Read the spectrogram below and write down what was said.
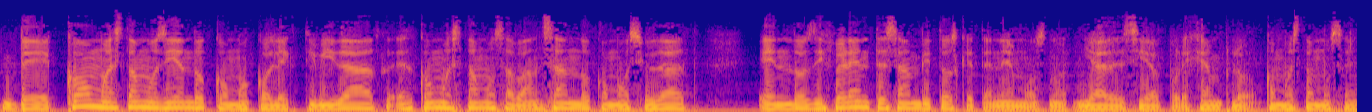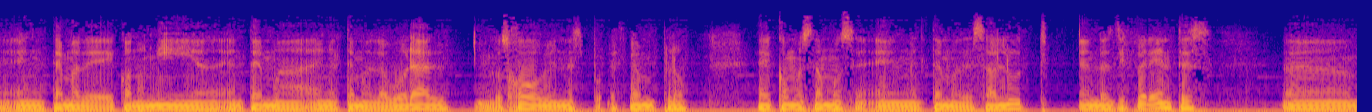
de cómo estamos yendo como colectividad, cómo estamos avanzando como ciudad en los diferentes ámbitos que tenemos, ¿no? Ya decía, por ejemplo, cómo estamos en, en, tema de economía, en tema en el tema laboral, en los jóvenes, por ejemplo, eh, cómo estamos en, el tema de salud, en las diferentes uh,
